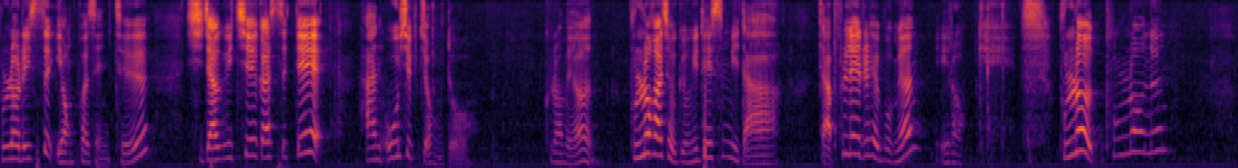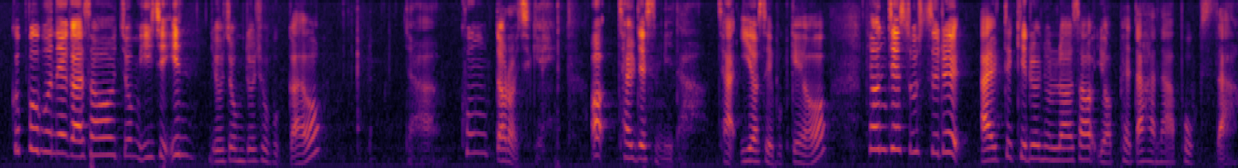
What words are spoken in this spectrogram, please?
Blurriness 0% 시작 위치에 갔을 때 한 50 정도 그러면 블러가 적용이 됐습니다. 자 플레이를 해보면 이렇게 블러 블러는 끝부분에 가서 좀 이지인 요 정도 줘볼까요? 자 쿵 떨어지게 어 잘 됐습니다. 자 이어서 해볼게요. 현재 소스를 Alt키를 눌러서 옆에다 하나 복사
